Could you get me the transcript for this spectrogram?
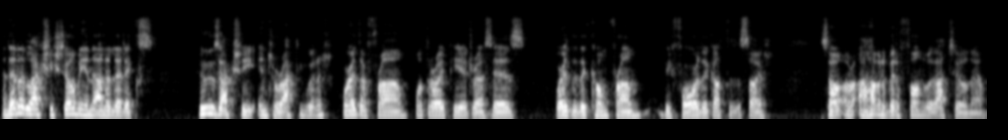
and then it'll actually show me in analytics who's actually interacting with it, where they're from, what their IP address is, where did they come from before they got to the site. So I'm having a bit of fun with that tool now.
